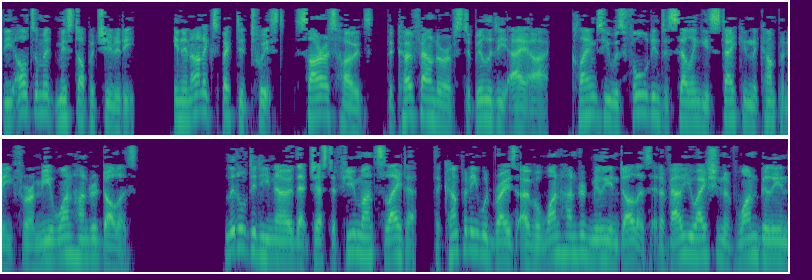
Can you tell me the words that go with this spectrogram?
The ultimate missed opportunity. In an unexpected twist, Cyrus Hodes, the co-founder of Stability AI, claims he was fooled into selling his stake in the company for a mere $100. Little did he know that just a few months later, the company would raise over $100 million at a valuation of $1 billion.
